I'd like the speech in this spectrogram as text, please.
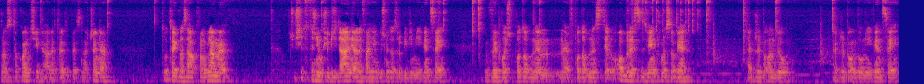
prostokącik, ale to jest bez znaczenia. Tutaj go zaokrąglamy. Oczywiście to też nie musi być idealnie, ale fajnie jakbyśmy to zrobili mniej więcej w poś- podobnym, w podobnym stylu. Obrys zwiększmy sobie tak, żeby on był tak, żeby on był mniej więcej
